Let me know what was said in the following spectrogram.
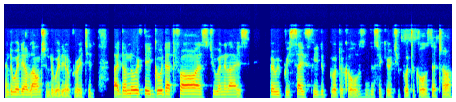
and the way they're launched and the way they're operated. I don't know if they go that far as to analyze very precisely the protocols and the security protocols that are,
